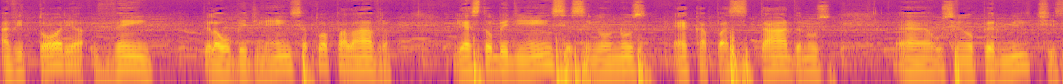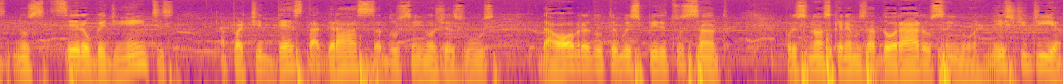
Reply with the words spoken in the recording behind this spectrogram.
a vitória vem pela obediência à tua palavra. E esta obediência, Senhor, nos é capacitada, nos, é, o Senhor permite nos ser obedientes a partir desta graça do Senhor Jesus, da obra do teu Espírito Santo. Por isso nós queremos adorar o Senhor. Neste dia,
